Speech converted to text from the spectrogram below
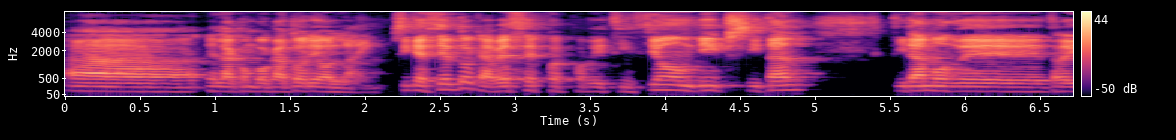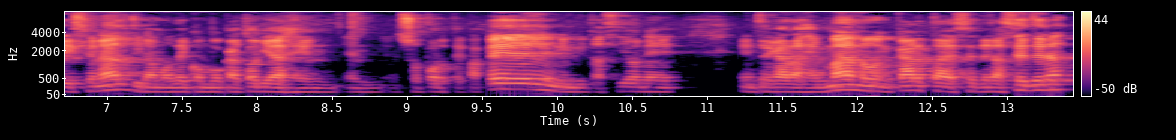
en la convocatoria online. Sí que es cierto que a veces, pues por distinción, VIPs y tal, tiramos de tradicional, tiramos de convocatorias en, soporte papel, en invitaciones entregadas en mano, en cartas, etcétera, etcétera,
